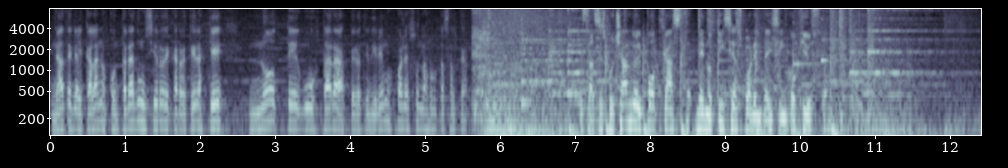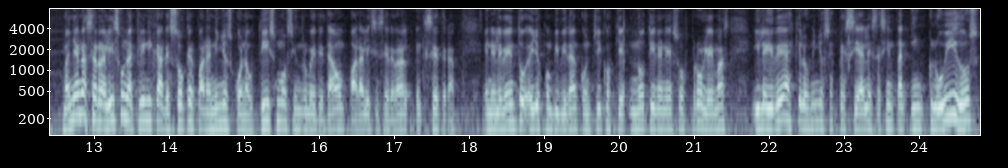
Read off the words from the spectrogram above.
Natalia Alcalá nos contará de un cierre de carreteras que no te gustará, pero te diremos cuáles son las rutas alternas. Estás escuchando el podcast de Noticias 45 Houston. Mañana se realiza una clínica de soccer para niños con autismo, síndrome de Down, parálisis cerebral, etc. En el evento ellos convivirán con chicos que no tienen esos problemas y la idea es que los niños especiales se sientan incluidos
